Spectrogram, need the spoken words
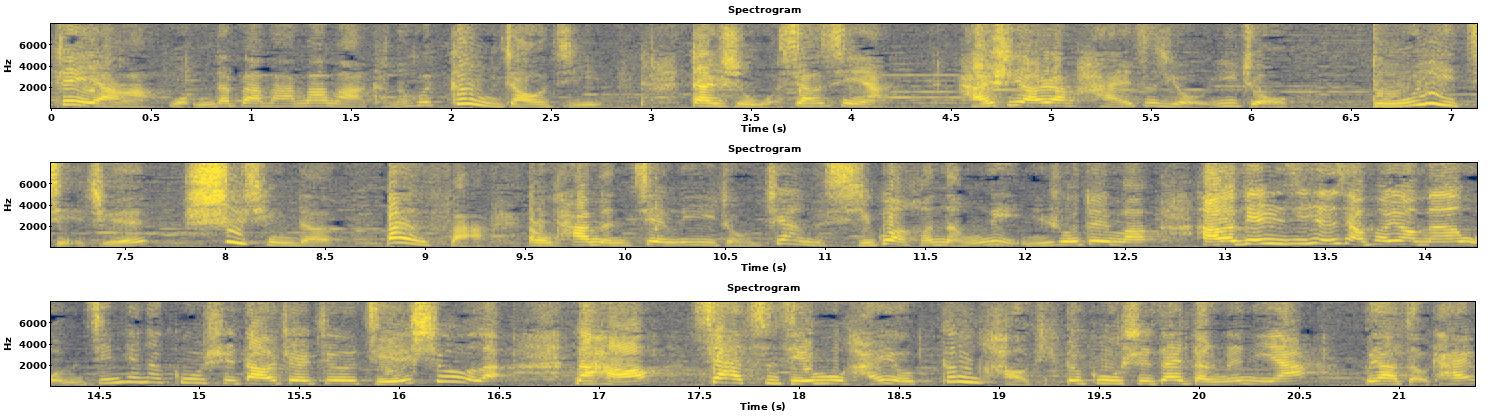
这样啊，我们的爸爸妈妈可能会更着急。但是我相信啊，还是要让孩子有一种。独立解决事情的办法，让他们建立一种这样的习惯和能力，您说对吗？好了，电视机前的小朋友们，我们今天的故事到这儿就结束了。那好，下次节目还有更好听的故事在等着你呀！不要走开，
